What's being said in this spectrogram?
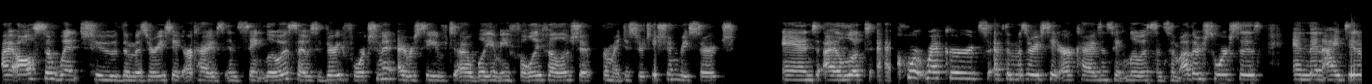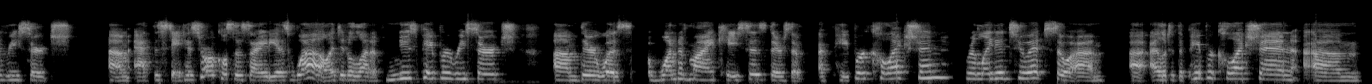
I also went to the Missouri State Archives in St. Louis. I was very fortunate. I received a William E. Foley Fellowship for my dissertation research. And I looked at court records at the Missouri State Archives in St. Louis and some other sources. And then I did research um, at the State Historical Society as well. I did a lot of newspaper research. Um, there was one of my cases, there's a, a paper collection related to it. So um, uh, I looked at the paper collection, um,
